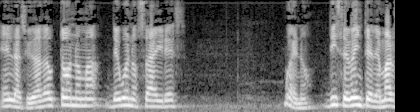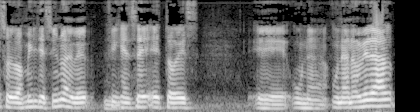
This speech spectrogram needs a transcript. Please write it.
En la ciudad autónoma de Buenos Aires, bueno, dice 20 de marzo de 2019, mm. fíjense, esto es eh, una, una novedad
